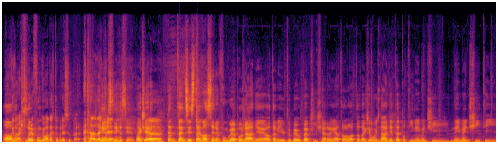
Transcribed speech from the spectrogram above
A Pokud to, až to bude fungovat, tak to bude super. Takže, Jasně, jasně. Takže Eh. ten, ten systém vlastně nefunguje pořádně, jo, ten YouTube je úplně příšerný a tohleto, takže možná jděte po té nejmenší, nejmenší tý,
